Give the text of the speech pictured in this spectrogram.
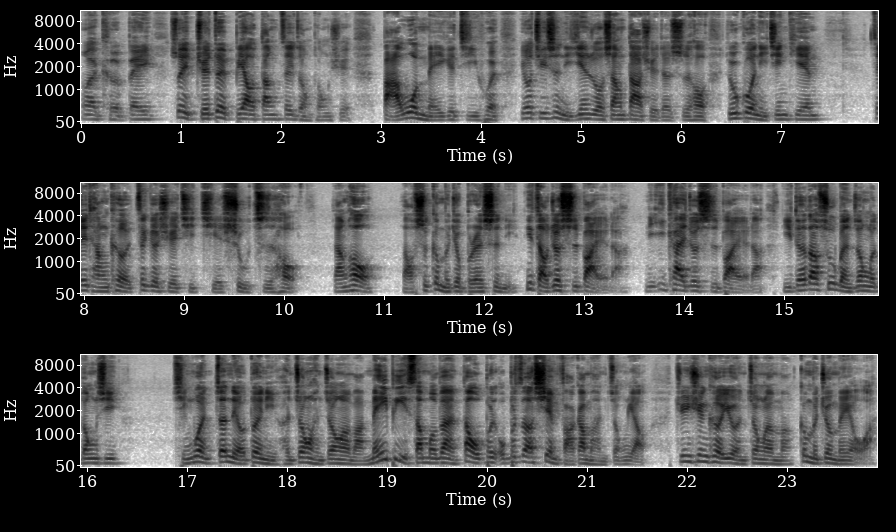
哎，可悲，所以绝对不要当这种同学，把握每一个机会。尤其是你今天如果上大学的时候，如果你今天这堂课这个学期结束之后，然后老师根本就不认识你，你早就失败了啦，你一开就失败了啦。你得到书本中的东西，请问真的有对你很重要很重要吗？Maybe some of them，但我不我不知道宪法干嘛很重要。军训课又很重要吗？根本就没有啊！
